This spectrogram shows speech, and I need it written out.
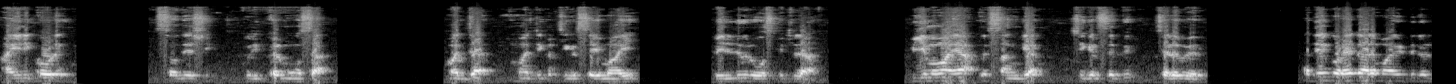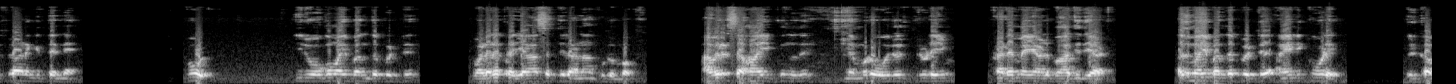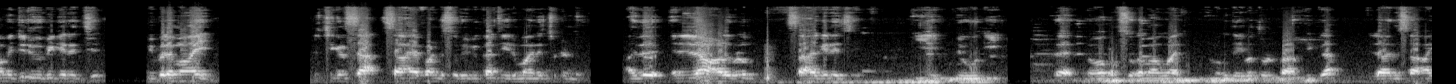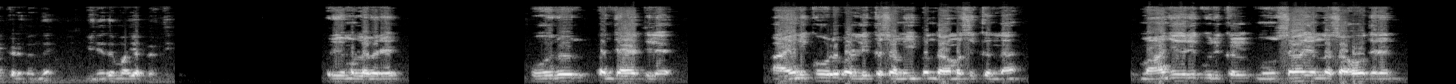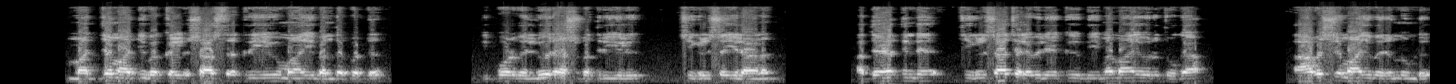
അയനിക്കോട് സ്വദേശി കുരിക്കൽ മൂസ മജ്ജ മാറ്റിക്കൽ ചികിത്സയുമായി വെല്ലൂർ ഹോസ്പിറ്റലാണ്. ഭീമമായ ഒരു സംഖ്യ ചികിത്സക്ക് ചെലവ് വരും. അദ്ദേഹം കുറെ കാലമായിട്ട് ഗൾഫിലാണെങ്കിൽ തന്നെ ഇപ്പോൾ ഈ രോഗവുമായി ബന്ധപ്പെട്ട് വളരെ പ്രയാസത്തിലാണ് ആ കുടുംബം. അവരെ സഹായിക്കുന്നത് നമ്മുടെ ഓരോരുത്തരുടെയും കടമയാണ് ബാധ്യതയാണ്. അതുമായി ബന്ധപ്പെട്ട് അയനിക്കൂടെ ഒരു കമ്മിറ്റി രൂപീകരിച്ച് വിപുലമായി ചികിത്സാ സഹായ ഫണ്ട് സ്വരൂപിക്കാൻ തീരുമാനിച്ചിട്ടുണ്ട്. അതിൽ എല്ലാ ആളുകളും സഹകരിച്ച് ഈ രോഗി രോഗം സുഖമാകുവാൻ നമുക്ക് ദൈവത്തോട് പ്രാർത്ഥിക്കുക. എല്ലാവരും സഹായിക്കണമെന്ന് വിനീതമായി അഭ്യർത്ഥിക്കുന്നു. പ്രിയമുള്ളവരെ ഓരോ പഞ്ചായത്തിലെ അയനിക്കോട് പള്ളിക്ക് സമീപം താമസിക്കുന്ന മാഞ്ചേരി കുരുക്കൾ മൂസ എന്ന സഹോദരൻ മജ്ജ മാറ്റിവെക്കൽ ശാസ്ത്രക്രിയയുമായി ബന്ധപ്പെട്ട് ഇപ്പോൾ വെല്ലൂർ ആശുപത്രിയിൽ ചികിത്സയിലാണ്. അദ്ദേഹത്തിന്റെ ചികിത്സാ ചെലവിലേക്ക് ഭീമമായ ഒരു തുക ആവശ്യമായി വരുന്നുണ്ട്.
